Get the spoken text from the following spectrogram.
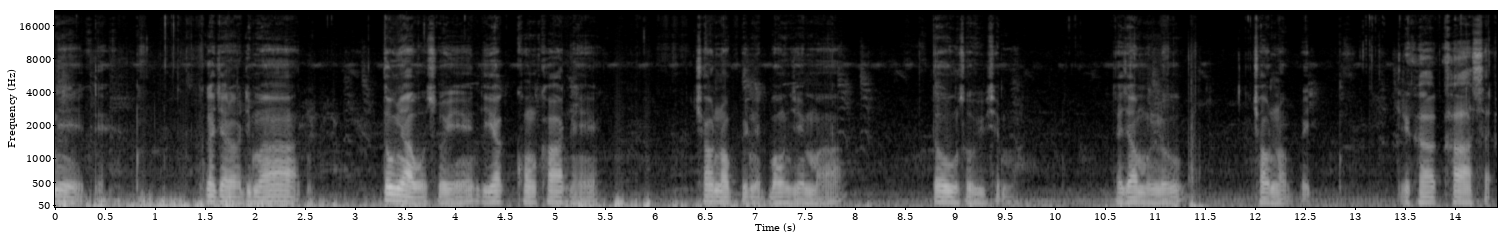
နှစ်တဲ့ဒါကကြတော့ဒီမှာ 3ရဖို့ဆိုရင်ဒီကခွန်ခါနဲ့6နောက်ပိတ်နဲ့ပေါင်းခြင်းမှာ3ဆိုပြီးဖြစ်မှာဒါကြောင့်မလို့6နောက်ပိတ်ဒီတစ်ခါခါဆက်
